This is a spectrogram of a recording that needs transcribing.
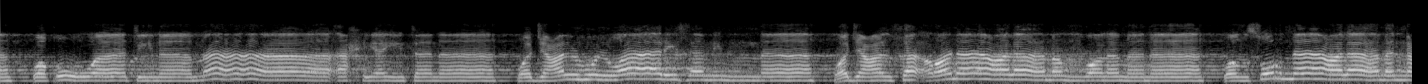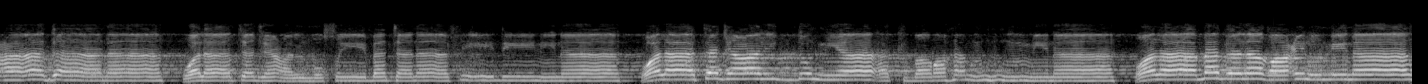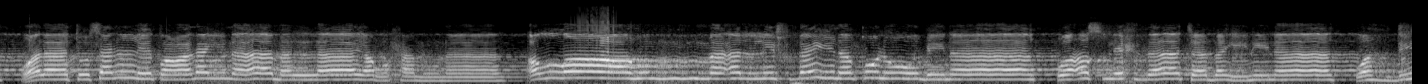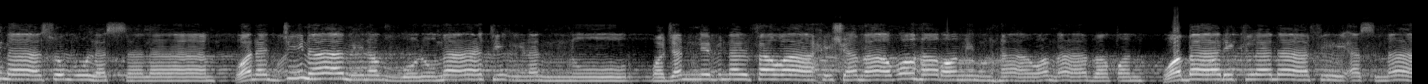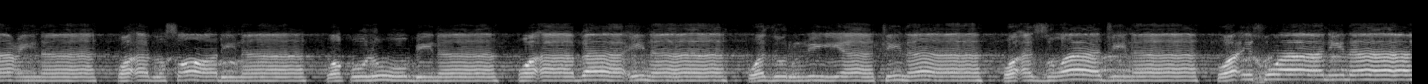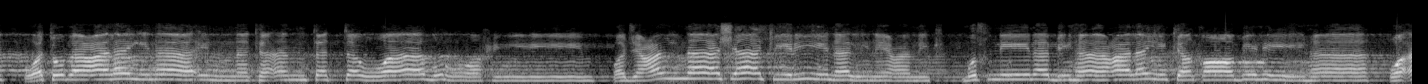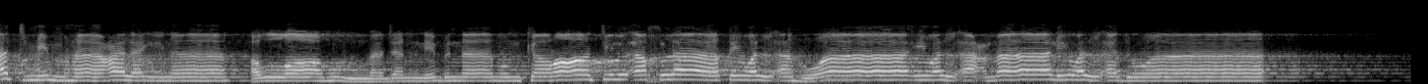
وقواتنا ما أحييتنا واجعله الوارث منا واجعل ثأرنا على من ظلمنا وانصرنا على من عادانا ولا تجعل مصيبتنا في ديننا ولا تجعل الدنيا أكبر همنا ولا مبلغ علمنا ولا تسلط علينا من لا يرحمنا. اللهم ألف بين قلوبنا وأصلح ذات بيننا واهدنا سبل السلام ونجنا من الظلمات إلى النور وجنبنا الفواحش ما ظهر منها وما بطن وبارك لنا في أسماعنا وأبصارنا وقلوبنا وآبائنا وذرياتنا وأزواجنا وإخواننا وتب علينا إنك أنت التواب الرحيم. واجعلنا شاكرين لنعمك مثنين بها عليك قابليها وأتممها علينا. اللهم جنبنا منكرات الأخلاق والأهواء والأعمال والأدواء.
